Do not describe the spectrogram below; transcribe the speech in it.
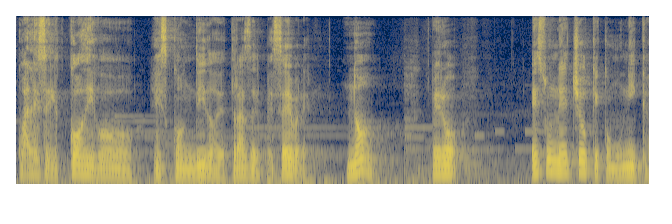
cuál es el código escondido detrás del pesebre. No, pero es un hecho que comunica.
